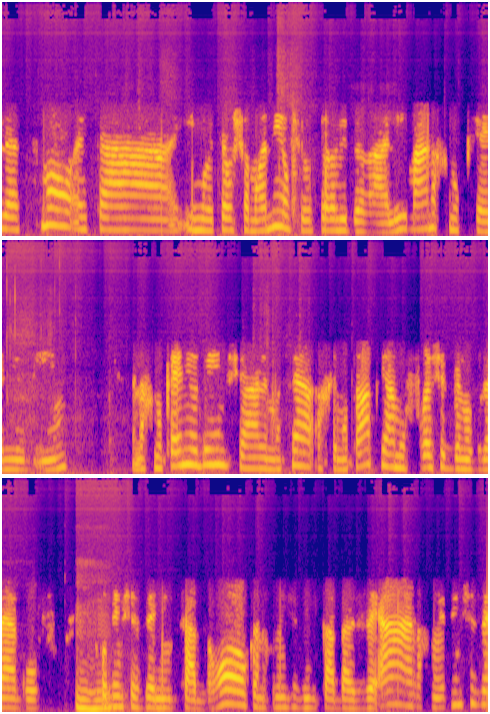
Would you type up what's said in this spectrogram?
לעצמו את ה... אם הוא יותר שמרני או שהוא יותר ליברלי. מה אנחנו כן יודעים? אנחנו כן יודעים שלמעשה הכימותרפיה מופרשת בנוזלי הגוף. אנחנו מהמם. יודעים שזה נמצא ברוק, אנחנו יודעים שזה נמצא בזיעה, אנחנו יודעים שזה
